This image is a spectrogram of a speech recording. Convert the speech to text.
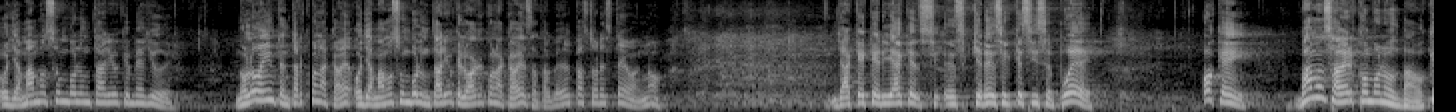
O llamamos un voluntario que me ayude. No lo voy a intentar con la cabeza. O llamamos un voluntario que lo haga con la cabeza. Tal vez el pastor Esteban, no. Ya que quería que, quiere decir que sí se puede. Ok, vamos a ver cómo nos va, ¿ok?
